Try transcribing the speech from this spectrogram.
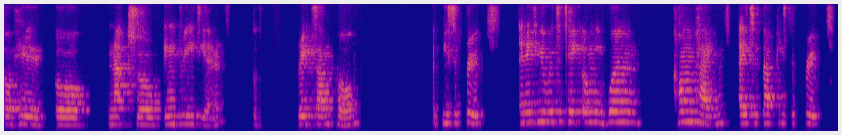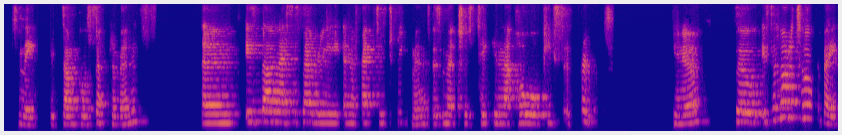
or herb or natural ingredients, for example, a piece of fruit, and if you were to take only one compound out of that piece of fruit to make, for example, supplements, um, is that necessarily an effective treatment as much as taking that whole piece of fruit? You know? So it's a lot of talk about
